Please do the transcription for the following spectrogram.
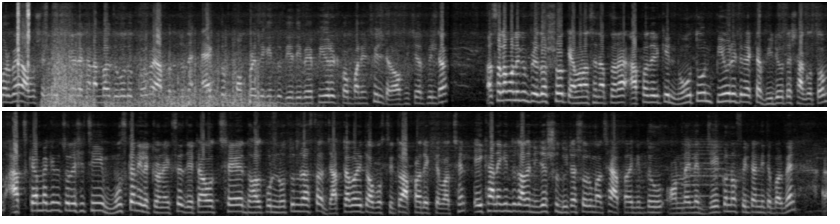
করবেন, অবশ্যই কিন্তু স্ক্রিনে দেখা নাম্বার যোগাযোগ করবেন। আপনাদের জন্য একদম কম প্রাইসে কিন্তু দিয়ে দিবে পিওরিট কোম্পানির ফিল্টার অফিসিয়াল ফিল্টার আসসালামু আলাইকুম, প্রিয় দর্শক। কেমন আছেন আপনারা? আপনাদেরকে নতুন পিওরিটির একটা ভিডিওতে স্বাগতম। আজকে আমরা কিন্তু চলে এসেছি মুস্কান ইলেকট্রনিক্সে যেটা হচ্ছে ধলপুর নতুন রাস্তা যাত্রাবাড়িতে অবস্থিত। আপনারা দেখতে পাচ্ছেন, এইখানে কিন্তু তাদের নিজস্ব দুইটা শোরুম আছে। আপনারা কিন্তু অনলাইনে যে কোনো ফিল্টার নিতে পারবেন। আর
